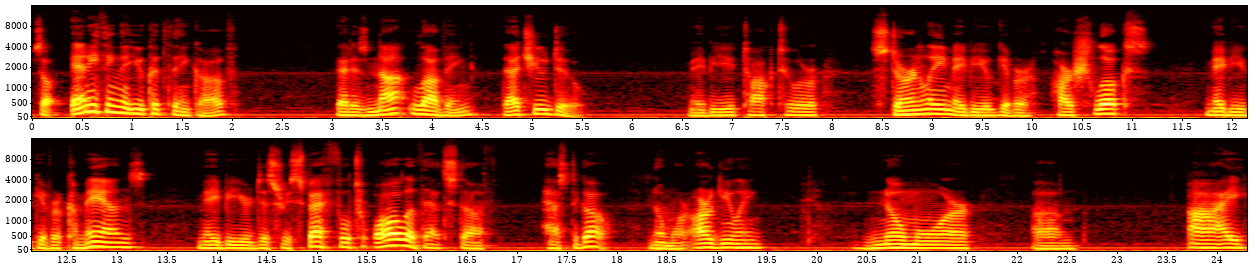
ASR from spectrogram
So anything that you could think of that is not loving that you do, maybe you talk to her sternly, maybe you give her harsh looks, maybe you give her commands, maybe you're disrespectful to all of that stuff has to go. No more arguing, no more um, I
